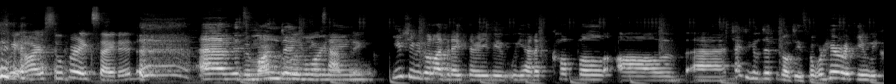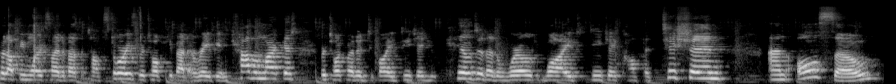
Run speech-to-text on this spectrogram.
We are super excited. Um, it's Monday morning. Usually we go live at 8.30. We, we had a couple of uh, technical difficulties, but we're here with you. We could not be more excited about the top stories. We're talking about Arabian travel market. We're talking about a Dubai DJ who killed it at a worldwide DJ competition. And also,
